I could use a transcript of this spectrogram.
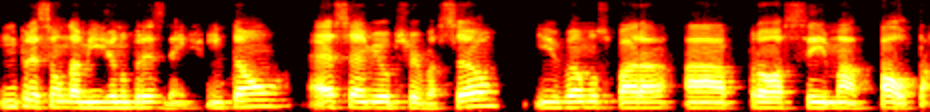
impressão da mídia no presidente. Então, essa é a minha observação e vamos para a próxima pauta.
